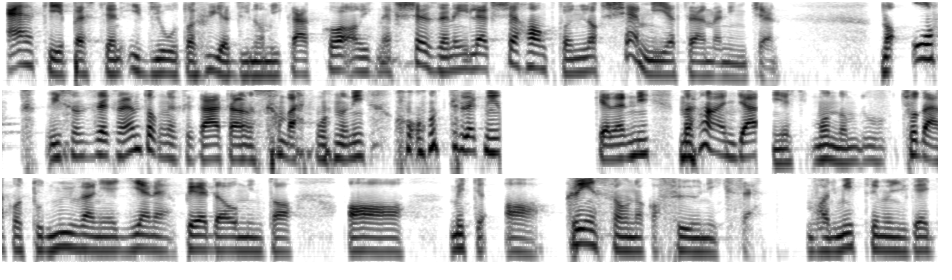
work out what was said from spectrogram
elképesztően idióta hülye dinamikákkal, amiknek se zeneileg, se hangtanilag semmi értelme nincsen. Na ott, viszont ezekre nem tudok nektek általános szabályt mondani, ott ezeknél kell lenni, mert hány gyárni, egy, mondom, csodákat tud művelni egy ilyen például, mint a, a, mit, a Cranesound-nak a főnixe. Vagy mit mondjuk egy,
